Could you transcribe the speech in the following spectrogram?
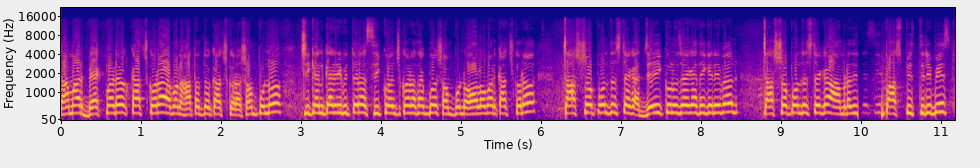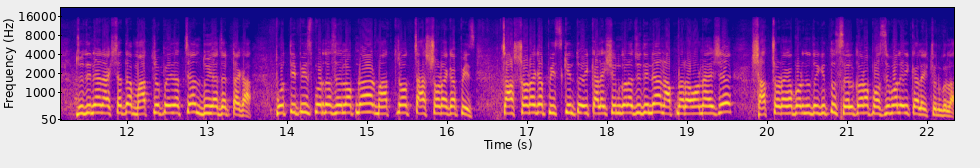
জামার ব্যাকপার্টেও কাজ করা এবং হাতাতেও কাজ করা। সম্পূর্ণ চিকেন কারির ভিতরে সিকোয়েন্স করা থাকব, সম্পূর্ণ অল ওভার কাজ করা। চারশো টাকা, যেই কোনো জায়গা থেকে নেবেন, চারশো পঞ্চাশ টাকা, আমরা দিতেছি পাঁচ পিস থ্রি পিস যদি নেন একসাথে, মাত্র পেয়ে যাচ্ছেন দুই হাজার টাকা। প্রতি পিস পড়তেছে হলো আপনার মাত্র চারশো টাকা পিস চারশো টাকা পিস কিন্তু এই কালেকশনগুলো যদি নেন, আপনারা অনায়াসে সাতশো টাকা পর্যন্ত কিন্তু সেল করা পসিবল এই কালেকশনগুলো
